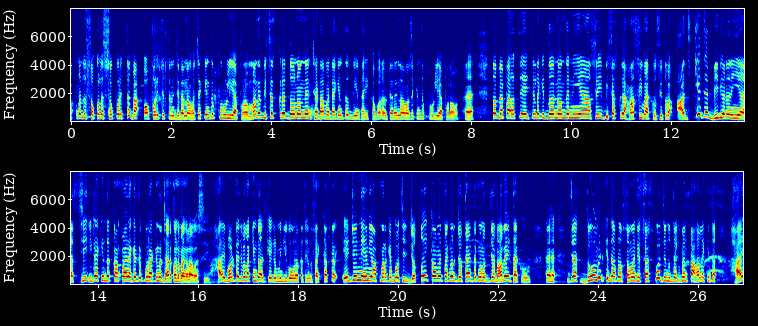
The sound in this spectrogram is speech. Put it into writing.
আপনাদের সকলের সুপরিচিত বা অপরিচিত যেটা নাম হচ্ছে কিন্তু পুরুলিয়া পরব। মানে বিশেষ করে দৈনন্দিন ঠেটা পেটা কিন্তু দিয়ে থাকি খবর, ওইটারই নাম হচ্ছে কিন্তু পুরুলিয়া পরব হ্যাঁ। তো ব্যাপার হচ্ছে এই চ্যানেলটা কিন্তু দৈনন্দিন নিয়ে আসি, বিশেষ করে হাসি বা খুশি। তবে আজকে যে ভিডিওটা নিয়ে আসছি, এটা কিন্তু কাঁপায় রেখেছে পুরা কিন্তু ঝাড়খণ্ড বাংলাবাসী। হাই ভোল্টেজ বেলা কিন্তু আজকে মিলিব ওনার কাছে কিন্তু সাক্ষাৎকার। এই জন্যই আমি আপনাকে বলছি, যতই কামে থাকুন যথায় থাকুন, যেভাবেই থাকুন হ্যাঁ জাস্ট দু মিনিট কিন্তু আপনার সময় দিয়ে শেষ পর্যন্ত দেখবেন তাহলে কিন্তু হাই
